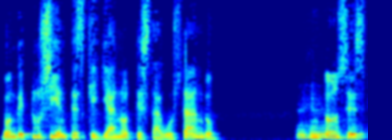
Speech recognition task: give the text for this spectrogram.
donde tú sientes que ya no te está gustando. Entonces,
